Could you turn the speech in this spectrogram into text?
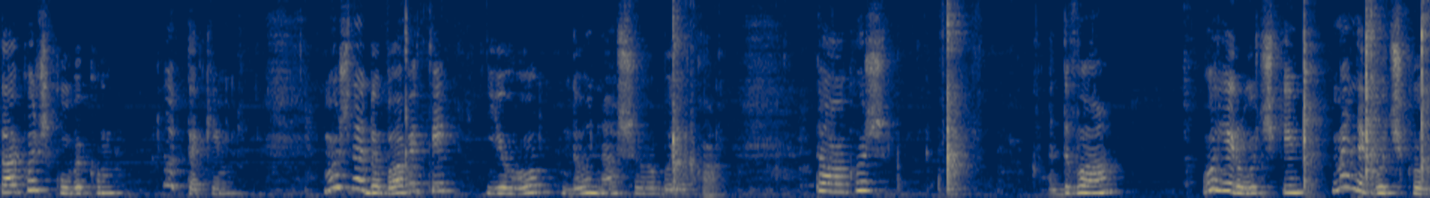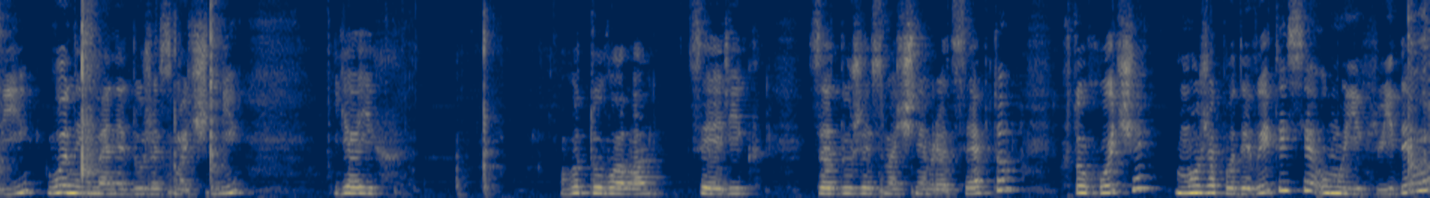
також кубиком. От таким можна додати його до нашого буряка. Також два огірочки. У мене бочкові, вони в мене дуже смачні. Я їх готувала цей рік за дуже смачним рецептом. Хто хоче, може подивитися у моїх відео,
